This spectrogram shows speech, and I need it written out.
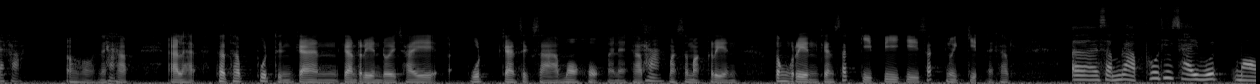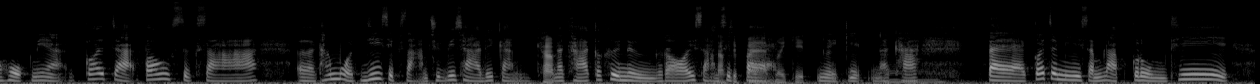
อะค่ะ อ๋อ นะครับ เอาละฮะถ้าถ้าพูดถึงการการเรียนโดยใช้วุฒิการศึกษาม6อะนะครับค่ะมาสมัครเรียนต้องเรียนกันสักกี่ปีกี่สักหน่วยกิจนะครับเอ่อสำหรับผู้ที่ใช้วุฒิม .6 เนี่ยก็จะต้องศึกษาเอ่อทั้งหมด 23 ชุดวิชาด้วยกันครับนะคะก็คือ38 138 หน่วยกิจหน่วยกิจนะคะ แต่ก็จะมีสำหรับกลุ่มที่เอ่อเอ่อ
